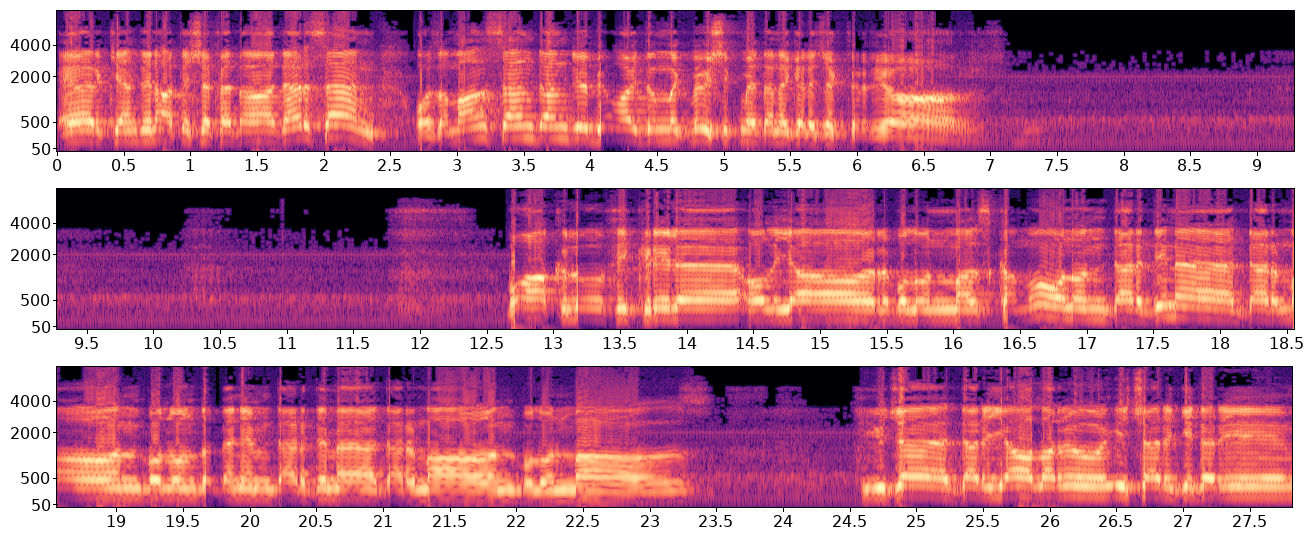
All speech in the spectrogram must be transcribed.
eğer kendini ateşe feda edersen o zaman senden diyor bir aydınlık ve ışık medene gelecektir diyor. Bu aklı fikriyle ol yar bulunmaz kamunun derdine derman bulundu benim derdime derman bulunmaz. Yüce deryaları içer giderim.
